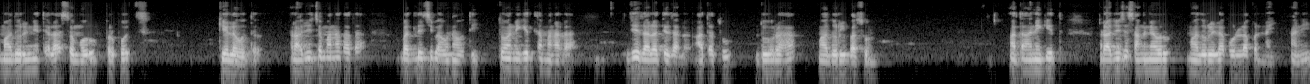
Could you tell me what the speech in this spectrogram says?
माधुरीने त्याला समोरून प्रपोज केलं होतं. राजूच्या मनात आता बदलेची भावना होती. तो अनिकेतला म्हणाला जे झालं ते झालं. आता तू दूर राहा माधुरीपासून. आता अनिकेत राजूच्या सांगण्यावरून माधुरीला बोलला पण नाही आणि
